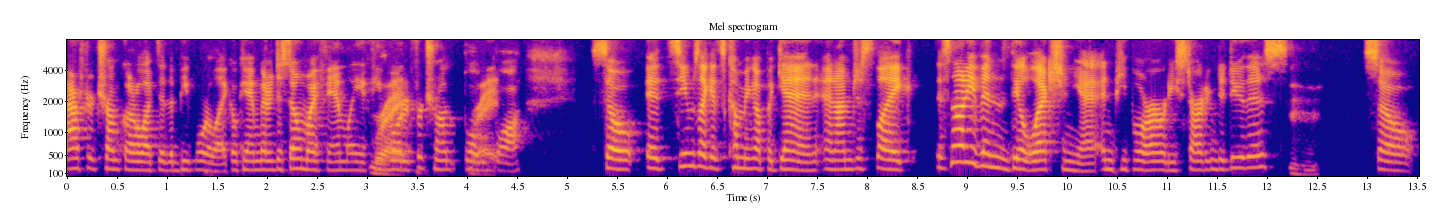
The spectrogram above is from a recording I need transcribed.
after Trump got elected, then people were like, okay, I'm going to disown my family if you Right. voted for Trump, blah Right. blah blah. So it seems like it's coming up again, and I'm just like, it's not even the election yet, and people are already starting to do this. Mhm. So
